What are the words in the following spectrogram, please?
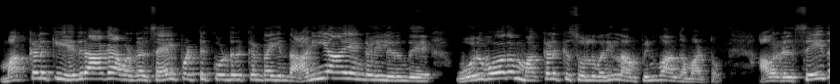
மக்களுக்கு எதிராக அவர்கள் செயல்பட்டு கொண்டிருக்கின்ற இந்த அநியாயங்களில் இருந்து ஒருபோதும் மக்களுக்கு சொல்லுவதில் நாம் பின்வாங்க மாட்டோம். அவர்கள் செய்த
